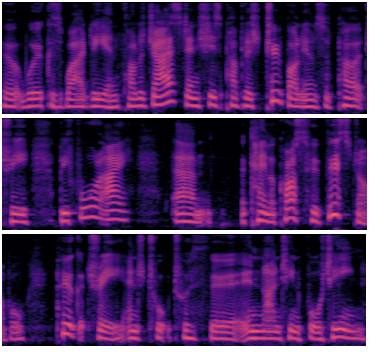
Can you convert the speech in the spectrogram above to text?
Her work is widely anthologised, and she's published two volumes of poetry before I um, came across her first novel, Purgatory, and talked with her in 1914.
